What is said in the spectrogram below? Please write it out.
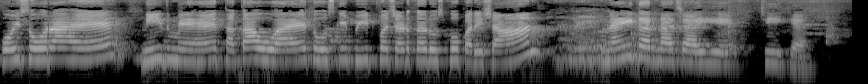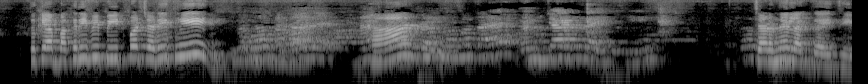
कोई सो रहा है, नींद में है, थका हुआ है तो उसकी पीठ पर चढ़कर उसको परेशान नहीं करना चाहिए। ठीक है। तो क्या बकरी भी पीठ पर चढ़ी थी? हाँ। चढ़ने लग गई थी,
